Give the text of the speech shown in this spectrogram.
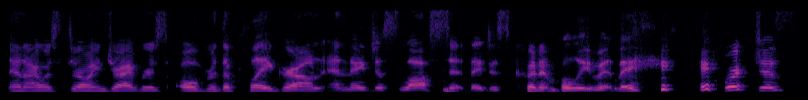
And I was throwing drivers over the playground and they just lost it. They just couldn't believe it. They, they were just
